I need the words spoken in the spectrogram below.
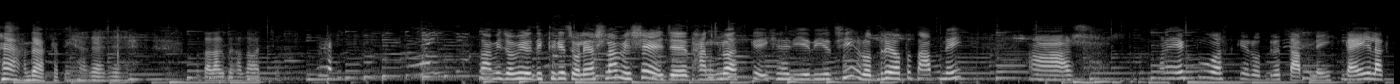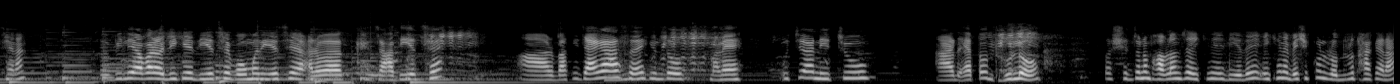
হ্যাঁ হ্যাঁ দেখ দেখ দেখা যাচ্ছে। তো আমি জমির ওই দিক থেকে চলে আসলাম, এসে যে ধানগুলো আজকে এইখানে দিয়ে দিয়েছি। রোদ্রের অত তাপ নেই, আর মানে একটু আজকে রোদ্রের তাপ নেই, গায়ে লাগছে না। তো বিলি আবার ওইদিকে দিয়েছে, বৌমা দিয়েছে, আরও এক যা দিয়েছে। আর বাকি জায়গা আছে, কিন্তু মানে উঁচু নিচু আর এত ধুলো, তো সেজন্য ভাবলাম যে এখানে দিয়ে দেয় এখানে বেশিক্ষণ রৌদ্র থাকে না,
